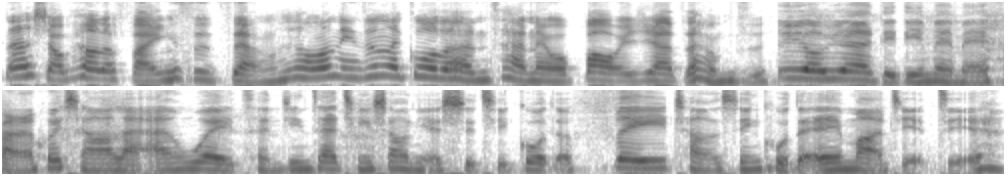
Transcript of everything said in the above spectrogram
那小朋友的反应是这样，我想说你真的过得很惨呢，我抱一下这样子。幼幼院的弟弟妹妹反而会想要来安慰曾经在青少年时期过得非常辛苦的 Emma 姐姐。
